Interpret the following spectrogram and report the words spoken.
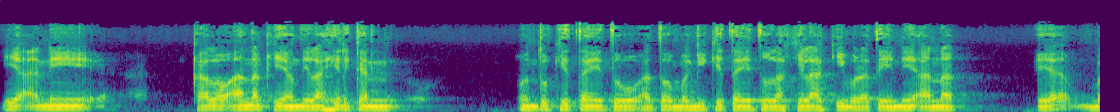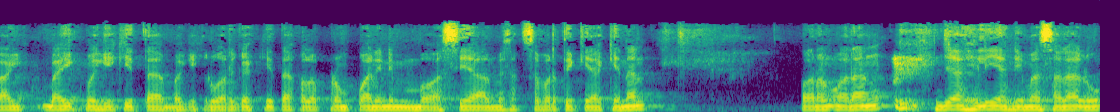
yakni kalau anak yang dilahirkan untuk kita itu atau bagi kita itu laki-laki berarti ini anak ya baik baik bagi kita bagi keluarga kita. Kalau perempuan ini membawa sial misalnya seperti keyakinan orang-orang jahiliyah di masa lalu.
